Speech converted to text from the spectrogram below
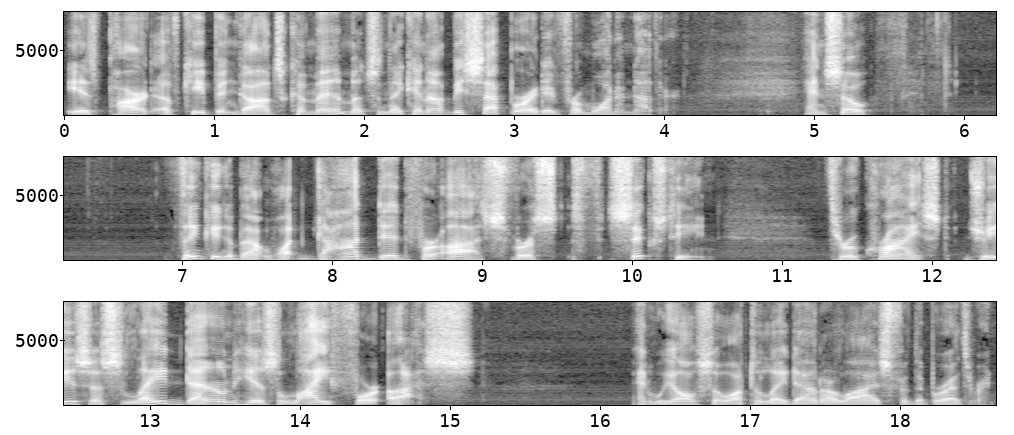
is part of keeping God's commandments, and they cannot be separated from one another. And so, thinking about what God did for us, verse 16, through Christ, Jesus laid down his life for us, and we also ought to lay down our lives for the brethren.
